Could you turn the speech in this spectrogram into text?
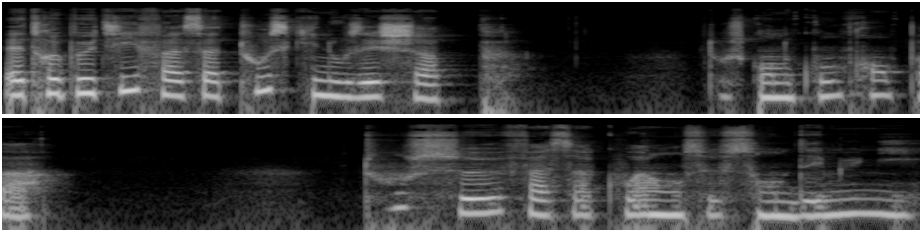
Être petit face à tout ce qui nous échappe, tout ce qu'on ne comprend pas, tout ce face à quoi on se sent démuni.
